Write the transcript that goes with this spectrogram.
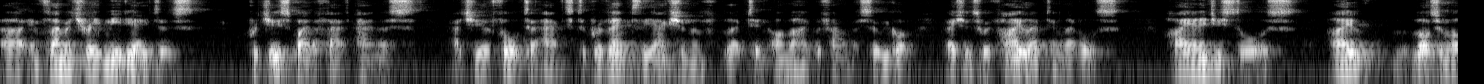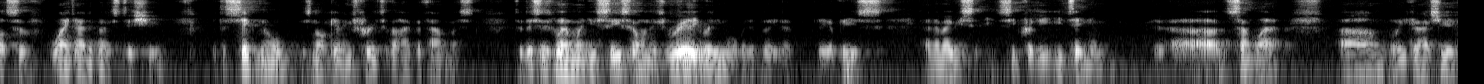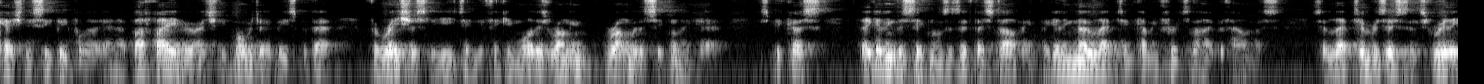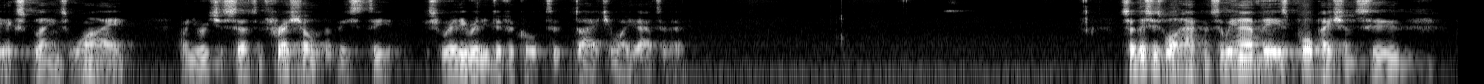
uh, inflammatory mediators produced by the fat pannus actually are thought to act to prevent the action of leptin on the hypothalamus. So we've got patients with high leptin levels, high energy stores, high, lots and lots of white adipose tissue, but the signal is not getting through to the hypothalamus. So this is when, when you see someone who's really, really morbidly obese, and they may be secretly eating in, uh, somewhere, um, or you can actually occasionally see people in a buffet who are actually morbidly obese, but they're voraciously eating, you're thinking, what is wrong, wrong with the signaling here? It's because they're getting the signals as if they're starving. They're getting no leptin coming through to the hypothalamus. So leptin resistance really explains why, when you reach a certain threshold of obesity, it's really, really difficult to diet your way out of it. So this is what happens. So we have these poor patients who,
